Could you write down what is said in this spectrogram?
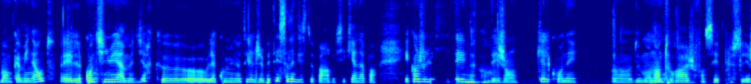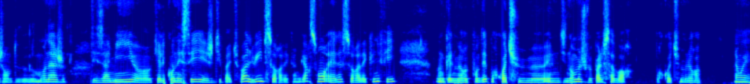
mon coming out, elle continuait à me dire que la communauté LGBT, ça n'existe pas en Russie, qu'il n'y en a pas. Et quand je lui citais des gens qu'elle connaît, euh, de mon entourage, enfin c'est plus les gens de mon âge, des amis euh, qu'elle connaissait, et je dis bah tu vois, lui il sort avec un garçon, elle elle sort avec une fille. Donc elle me répondait pourquoi tu me, elle me dit non mais je veux pas le savoir, pourquoi tu me le racontes? Oui.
